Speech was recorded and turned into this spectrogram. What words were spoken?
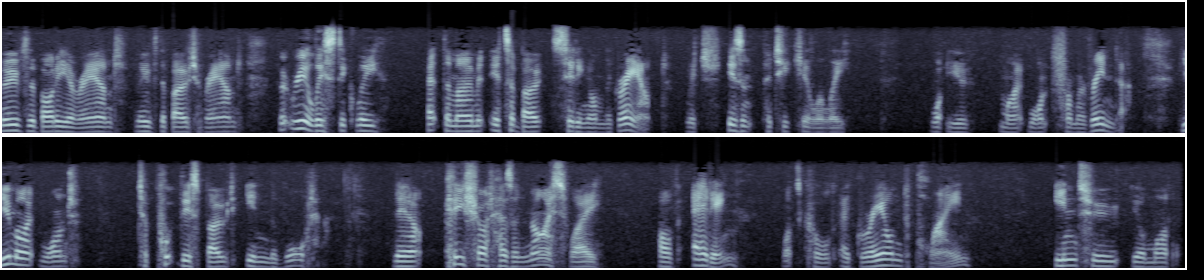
move the body around, move the boat around. But realistically, at the moment, it's a boat sitting on the ground. which isn't particularly what you might want from a render. You might want to put this boat in the water. Now, Keyshot has a nice way of adding what's called a ground plane into your model.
